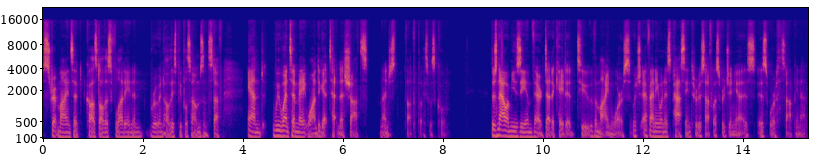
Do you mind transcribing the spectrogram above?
strip mines had caused all this flooding and ruined all these people's homes and stuff. And we went to Matewan to get tetanus shots, and I just thought the place was cool. There's now a museum there dedicated to the mine wars, which, if anyone is passing through Southwest Virginia, is is worth stopping at.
